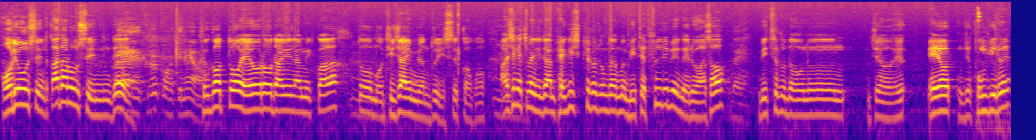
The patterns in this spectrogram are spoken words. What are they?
어려울 수 있는 까다로울 수 있는데 네, 그럴 것 같긴 해요. 그것도 에어로다이나믹과 또 뭐 디자인 면도 있을 거고 아시겠지만 이제 한 120km 정도 하면 밑에 플립에 내려와서 네. 밑으로 나오는 이제 에어 이제 공기를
